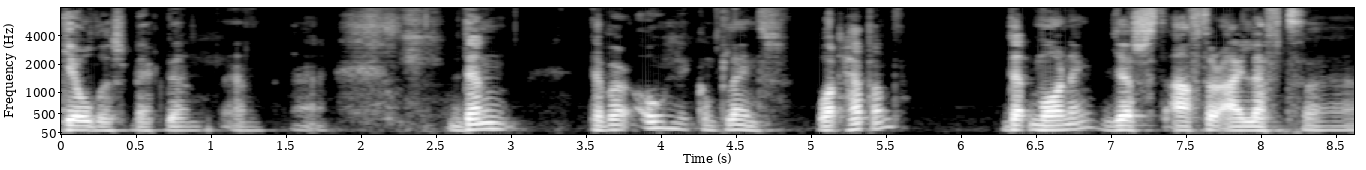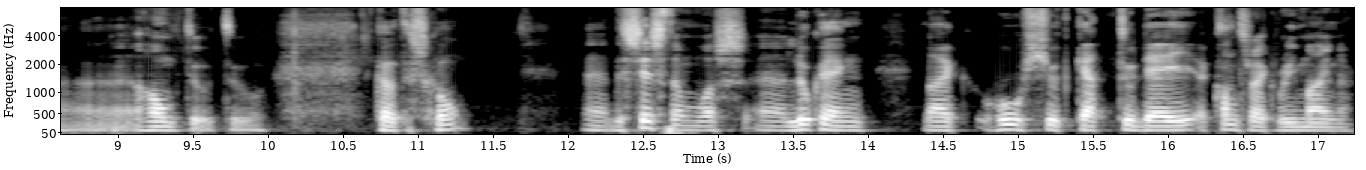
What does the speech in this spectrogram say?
guilders back then. And then there were only complaints. What happened? That morning, just after I left uh, home to, to go to school. Uh, the system was uh, looking like who should get today a contract reminder.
